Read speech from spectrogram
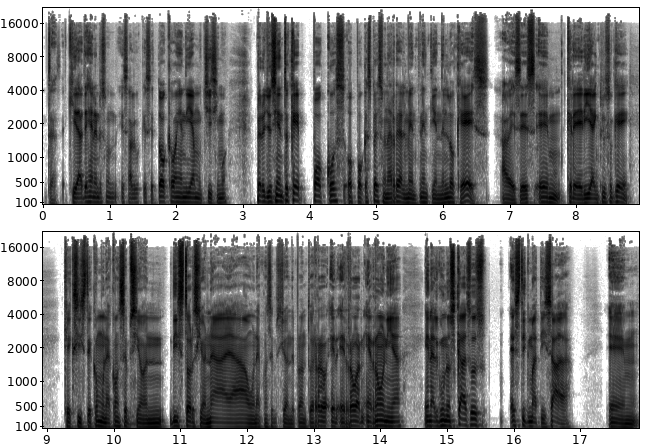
Entonces, equidad de género es, un- es algo que se toca hoy en día muchísimo, pero yo siento que pocos o pocas personas realmente entienden lo que es. A veces em, creería incluso que, existe como una concepción distorsionada, una concepción de pronto er- error- errónea, en algunos casos estigmatizada. Em,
